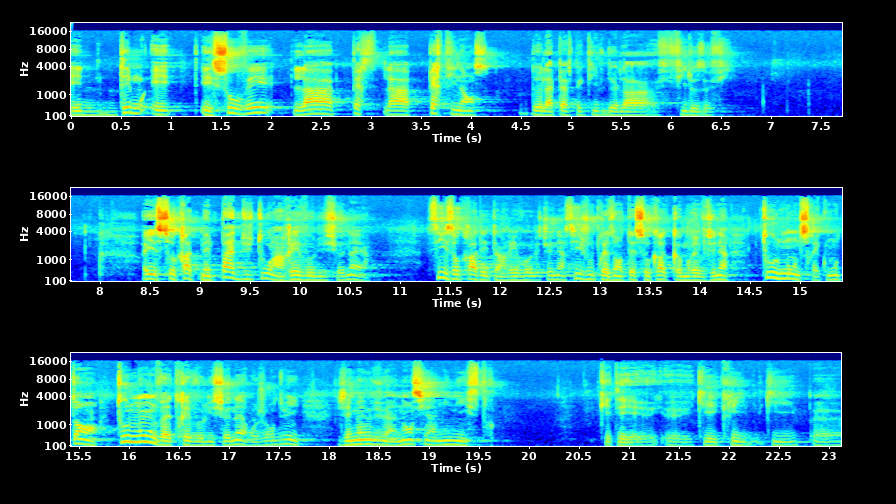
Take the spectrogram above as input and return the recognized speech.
et, sauver la, la pertinence de la perspective de la philosophie. Voyez, Socrate n'est pas du tout un révolutionnaire. Si Socrate est un révolutionnaire, si je vous présentais Socrate comme révolutionnaire, tout le monde serait content. Tout le monde va être révolutionnaire aujourd'hui. J'ai même vu un ancien ministre qui euh, écrit, euh,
